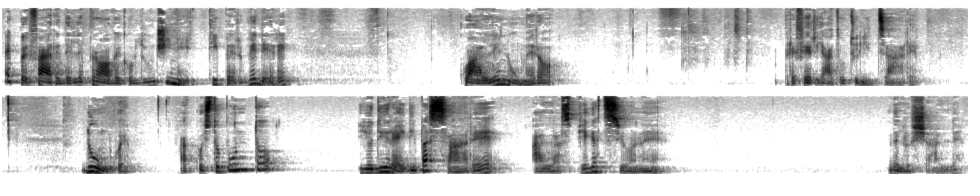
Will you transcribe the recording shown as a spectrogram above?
e poi fare delle prove con gli uncinetti per vedere quale numero preferiate utilizzare. Dunque, a questo punto io direi di passare alla spiegazione dello scialle.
